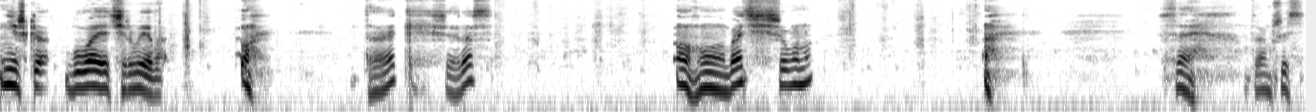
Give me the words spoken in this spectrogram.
ніжка буває червива. О! Так, ще раз. Ого, бачиш, що воно? Все, там щось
